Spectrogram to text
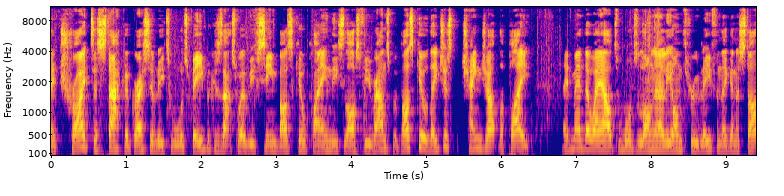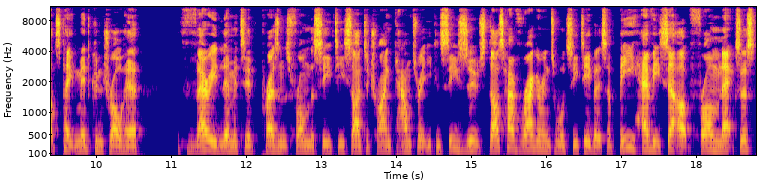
they've tried to stack aggressively towards B because that's where we've seen Buzzkill playing these last few rounds. But Buzzkill, they just change up the play. They've made their way out towards long early on through Leaf, and they're going to start to take mid control here. Very limited presence from the CT side to try and counter it. You can see Zoots does have Ragga in towards CT, but it's a B-heavy setup from Nexus.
